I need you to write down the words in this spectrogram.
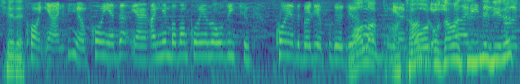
Çerez. Kon, yani bilmiyorum Konya'da yani annem babam Konyalı olduğu için Konya'da böyle yapılıyor diyor Vallahi, ama bilmiyorum. Tam, Belki o zaman sizin dediğiniz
